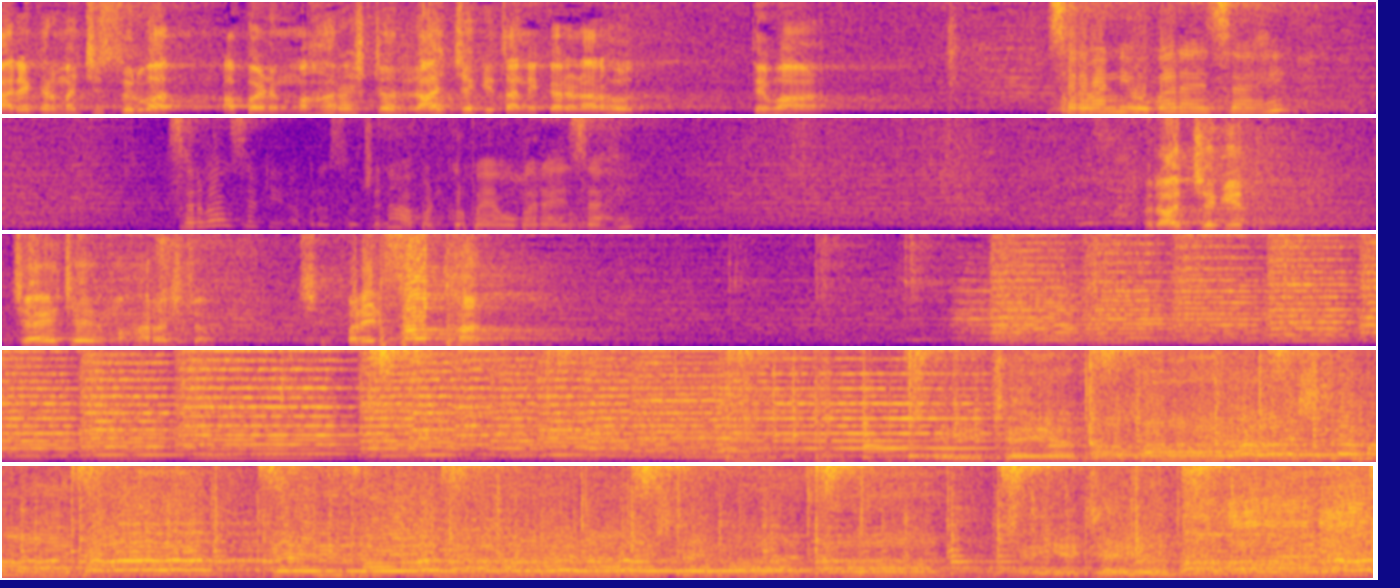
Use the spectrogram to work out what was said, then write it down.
कार्यक्रमाची सुरुवात आपण महाराष्ट्र राज्य गीताने करणार आहोत. तेव्हा सर्वांनी उभं राहायचं आहे. सर्वांसाठी नम्र सूचना आपण कृपया उभं राहायचं आहे. राज्यगीत जय जय महाराष्ट्र. परेड सावधान जय जय महाराष्ट्र माझा गरजा महाराष्ट्र माझा। जय जय महाराज।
